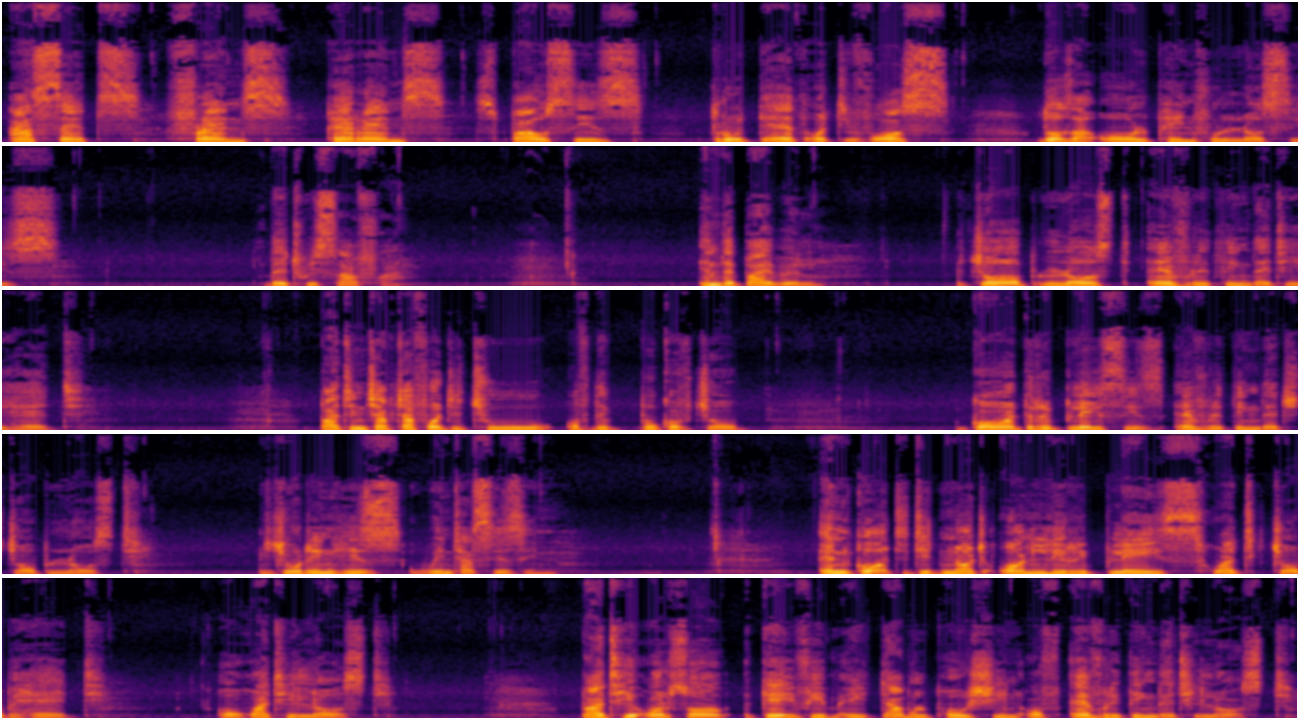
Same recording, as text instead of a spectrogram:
assets, friends, parents, spouses, through death or divorce. Those are all painful losses that we suffer. In the Bible, Job lost everything that he had but in chapter 42 of the book of Job, God replaces everything that Job lost during his winter season. And God did not only replace what Job had or what he lost, but he also gave him a double portion of everything that he lost.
